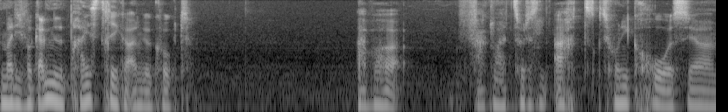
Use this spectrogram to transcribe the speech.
mal die vergangenen Preisträger angeguckt. Aber, fuck mal, 2008, Toni Kroos, ja.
